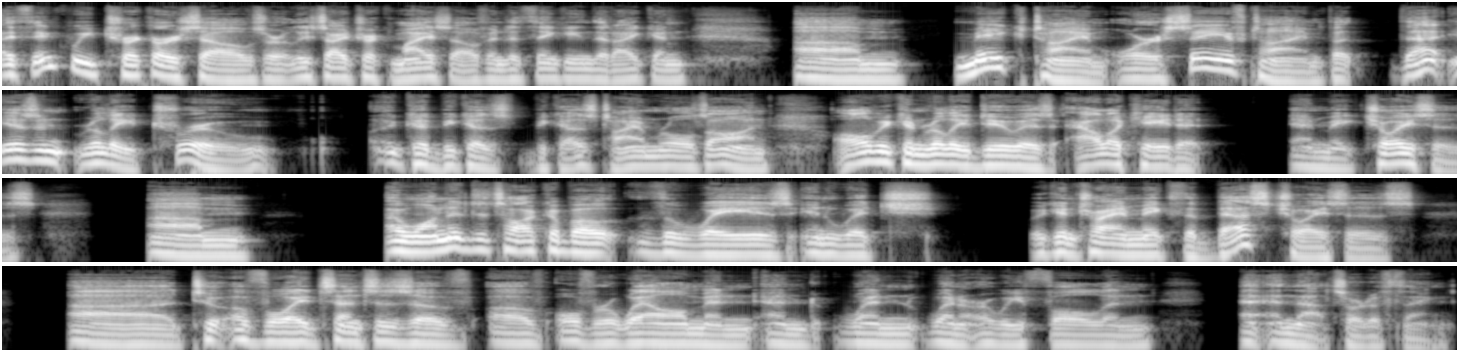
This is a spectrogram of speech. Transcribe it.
I, think we trick ourselves, or at least I trick myself into thinking that I can um, make time or save time, but that isn't really true because because time rolls on. All we can really do is allocate it and make choices. Um, I wanted to talk about the ways in which we can try and make the best choices uh, to avoid senses of of overwhelm and and when when are we full and and that sort of thing.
